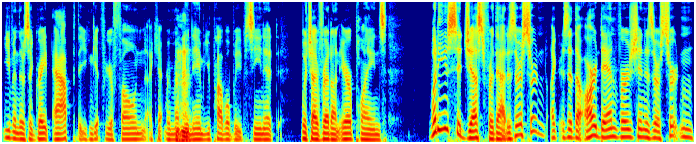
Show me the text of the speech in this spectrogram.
even there's a great app that you can get for your phone. I can't remember mm-hmm. the name. You probably have seen it, which I've read on airplanes. What do you suggest for that? Is there a certain, like, is it the Arden version? Is there a certain,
